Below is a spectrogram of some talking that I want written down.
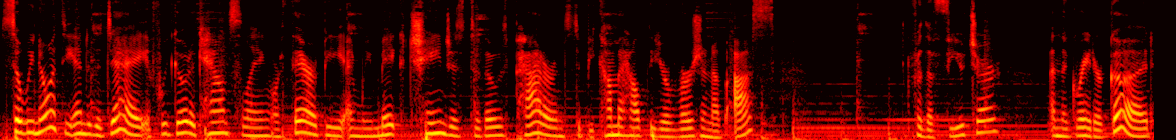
So we know at the end of the day, if we go to counseling or therapy and we make changes to those patterns to become a healthier version of us for the future and the greater good,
